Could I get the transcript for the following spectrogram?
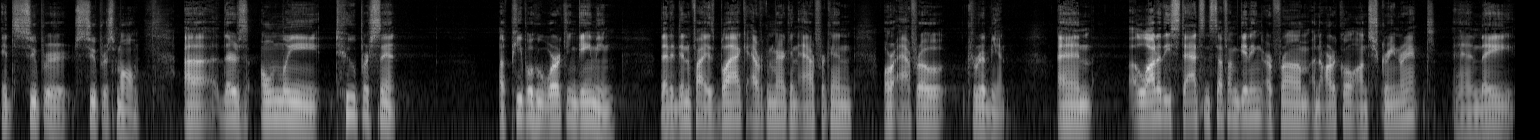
It's super super small. Uh, there's only 2% of people who work in gaming that identify as black, African American, African, or Afro Caribbean. And a lot of these stats and stuff I'm getting are from an article on Screen Rant, and they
